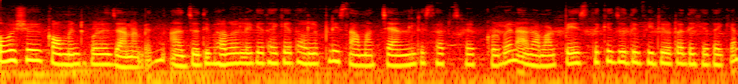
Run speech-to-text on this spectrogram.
অবশ্যই কমেন্ট করে জানাবেন। আর যদি ভালো লেগে থাকে তাহলে প্লিজ আমার চ্যানেলটি সাবস্ক্রাইব করবেন আর আমার পেজ থেকে যদি ভিডিওটা দেখে থাকেন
